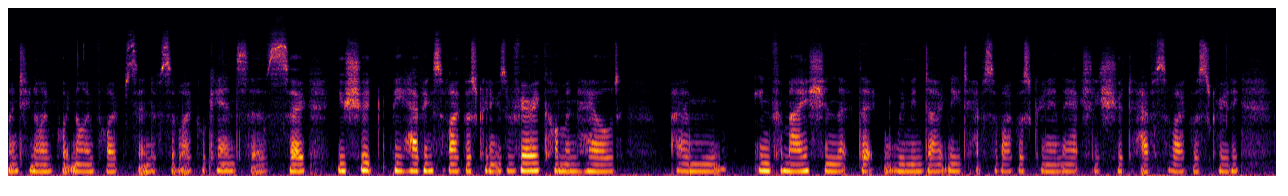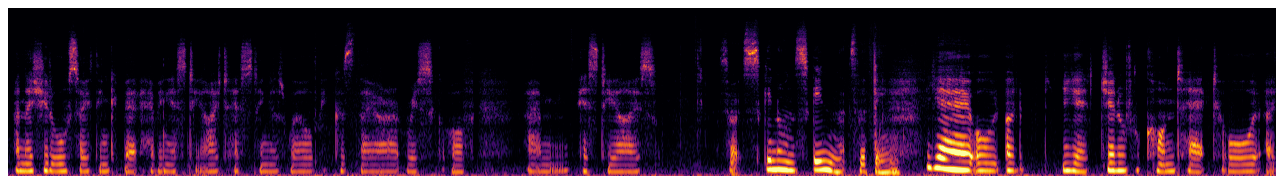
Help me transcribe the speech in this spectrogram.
99.95% of cervical cancers. So you should be having cervical screening. It's a very common held um, information that, that women don't need to have cervical screening. They actually should have cervical screening. And they should also think about having STI testing as well because they are at risk of um, STIs. So it's skin on skin, that's the thing. Yeah, or, or yeah, genital contact or a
